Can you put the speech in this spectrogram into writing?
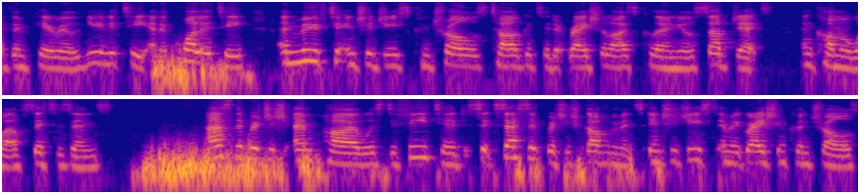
of imperial unity and equality and moved to introduce controls targeted at racialized colonial subjects and Commonwealth citizens. As the British Empire was defeated, successive British governments introduced immigration controls,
